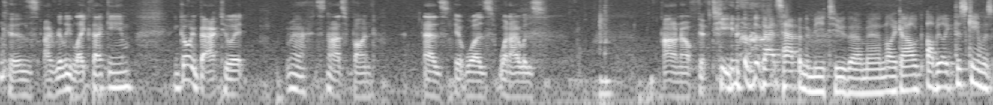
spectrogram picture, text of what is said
because I really like that game. And going back to it, eh, it's not as fun as it was when I was, I don't know, 15. That's happened to me too, though, man. Like I'll I'll be like, this game was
